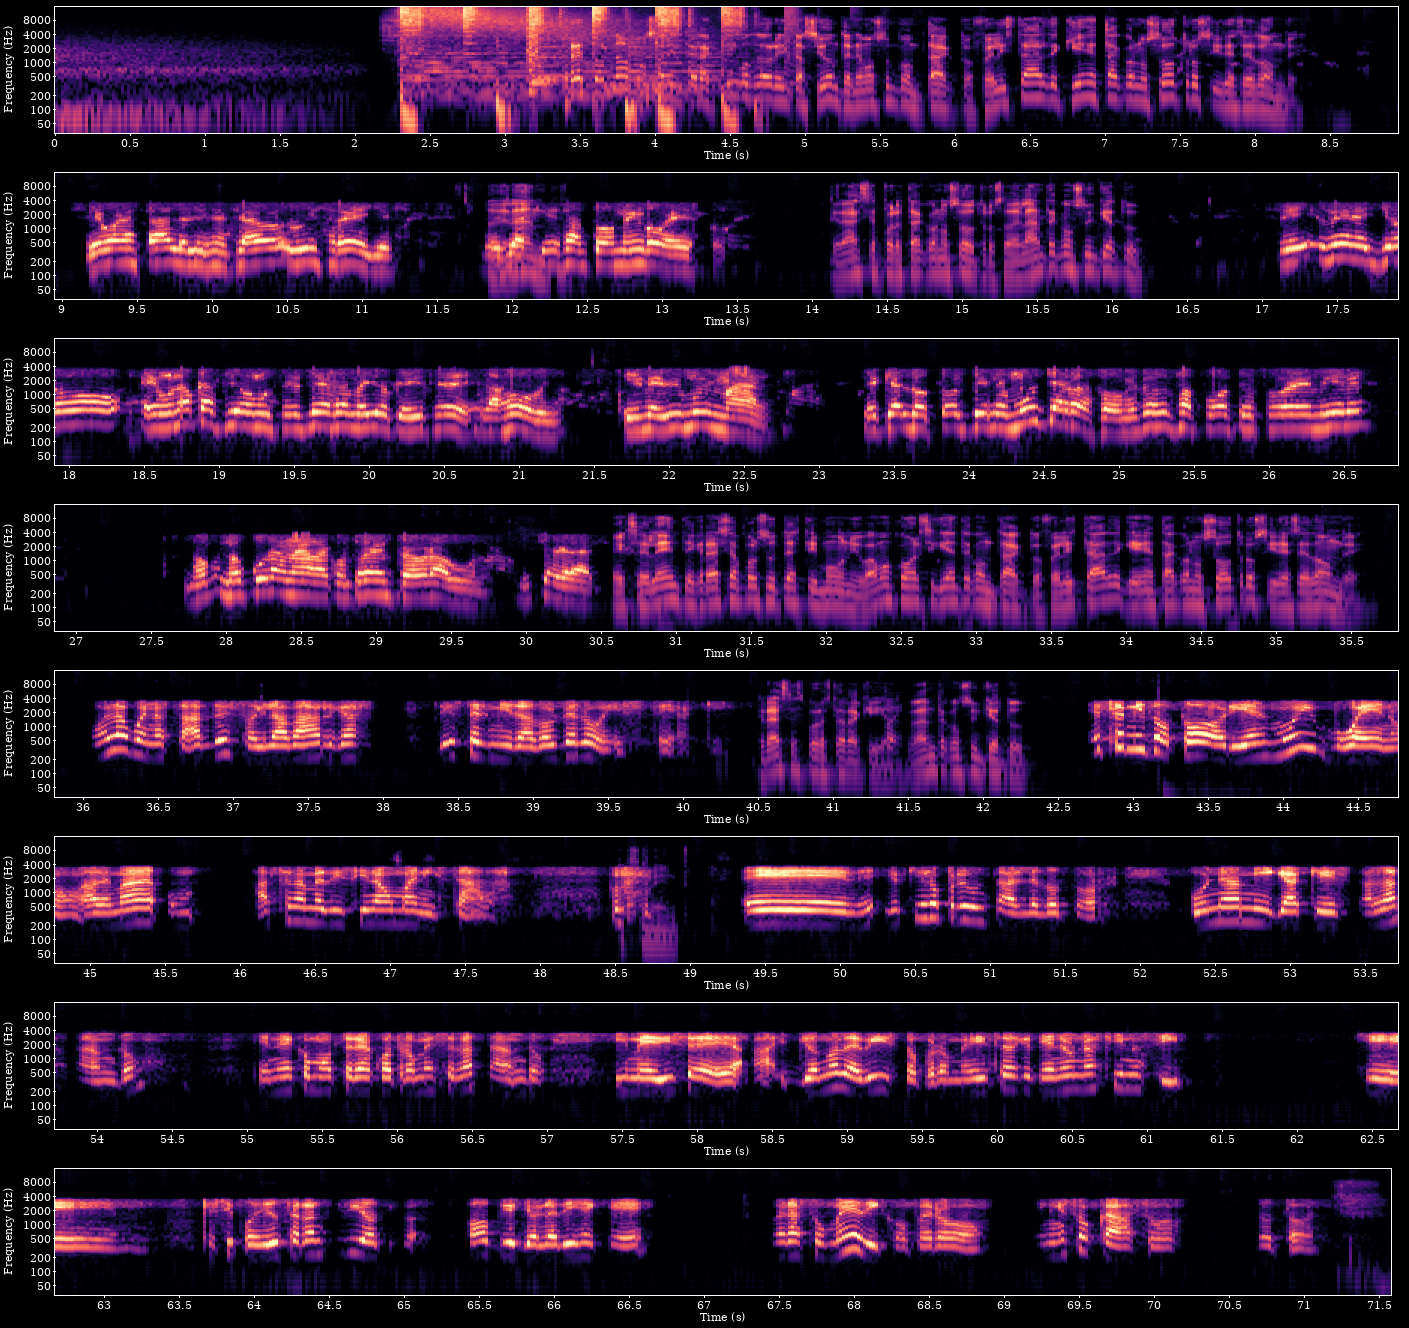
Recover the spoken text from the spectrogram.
Retornamos al interactivo de orientación. Tenemos un contacto. Feliz tarde. ¿Quién está con nosotros y desde dónde? Sí, buenas tardes, licenciado Luis Reyes, desde Adelante. aquí de Santo Domingo Este. Gracias por estar con nosotros. Adelante con su inquietud. Sí, mire, yo en una ocasión usé ese remedio que dice la joven y me vi muy mal. Sé que el doctor tiene mucha razón. Esos zapotes, eso es, mire, no, no cura nada, al contrario, empeora a uno. Muchas gracias. Excelente. Gracias por su testimonio. Vamos con el siguiente contacto. Feliz tarde. ¿Quién está con nosotros y desde dónde? Hola, buenas tardes. Soy La Vargas, desde el Mirador del Oeste, aquí. Gracias por estar aquí. Adelante con su inquietud. Ese es mi doctor y es muy bueno. Además, um, hace la medicina humanizada. Excelente. Eh, yo quiero preguntarle, doctor, una amiga que está latando, tiene como tres a cuatro meses latando, y me dice, ah, yo no la he visto, pero me dice que tiene una sinusitis, que, que si podía usar antibióticos. Obvio, yo le dije que fuera su médico, pero en esos casos, doctor.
